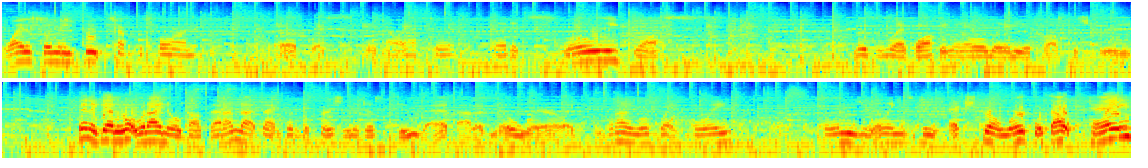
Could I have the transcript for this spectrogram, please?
Why do so many fruits have to spawn? Uh, of course. And now I have to let it slowly cross. This is like walking an old lady across the street. Then again, what would I know about that? I'm not that good of a person to just do that out of nowhere. Like, what I look like, boy? Someone who's willing to do extra work without pay?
